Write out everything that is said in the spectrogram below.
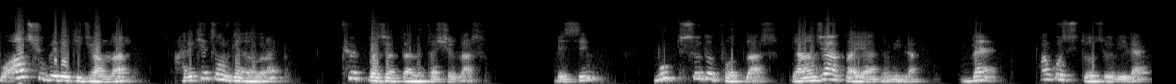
Bu alt şubedeki canlılar hareket organı olarak kök bacaklarını taşırlar. Besin bu pseudopodlar yalancı aklar yardımıyla ve fagositoz yoluyla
